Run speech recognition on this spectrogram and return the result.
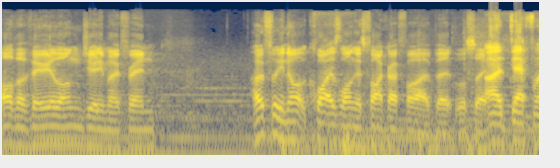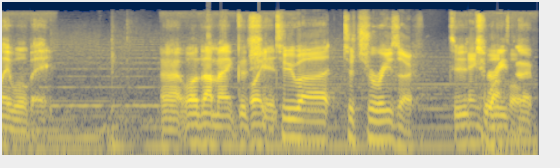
of a very long journey, my friend. Hopefully not quite as long as Far Cry 5, but we'll see. I definitely will be. All right, well done, mate. Good Wait, shit. to uh, to chorizo. to and chorizo. guapo.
